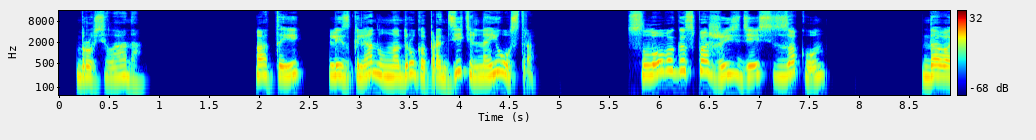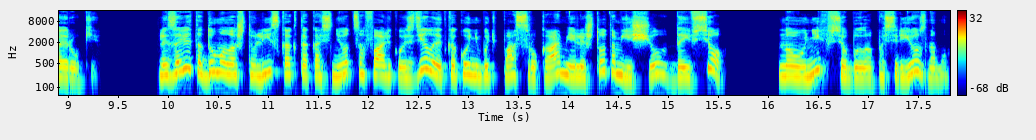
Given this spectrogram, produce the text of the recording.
– бросила она. «А ты?» – Лис глянул на друга пронзительно и остро. «Слово госпожи здесь закон». «Давай руки». Лизавета думала, что Лис как-то коснется Фалько, сделает какой-нибудь пас руками или что там еще, да и все. но у них все было по-серьезному,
